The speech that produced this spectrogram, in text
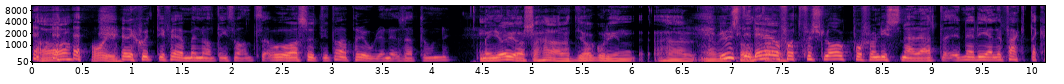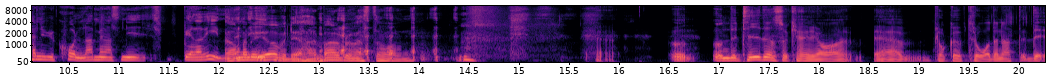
Ja. eller 75 eller någonting sånt. Och har suttit några perioder nu. Så att hon... Men jag gör så här att jag går in här när vi Just pratar. det, det har jag fått förslag på från lyssnare. Att när det gäller fakta kan ni ju kolla medan ni spelar in. Ja, men då gör vi det här. Barbro Westerholm. under tiden så kan jag eh, plocka upp tråden att det,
